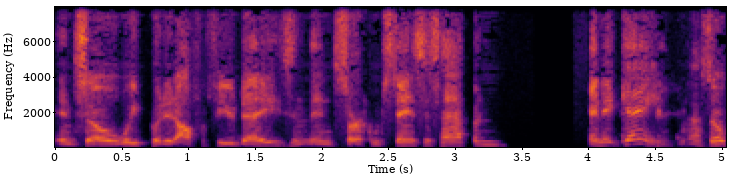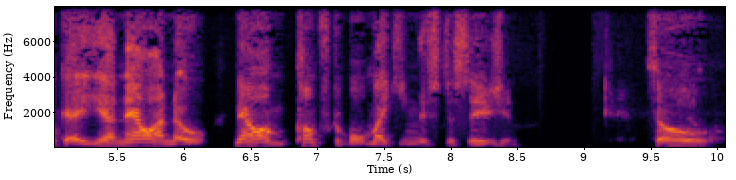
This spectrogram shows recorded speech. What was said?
And so we put it off a few days, and then circumstances happened, and it came. And I said, "Okay, yeah, now I know. Now I'm comfortable making this decision." So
